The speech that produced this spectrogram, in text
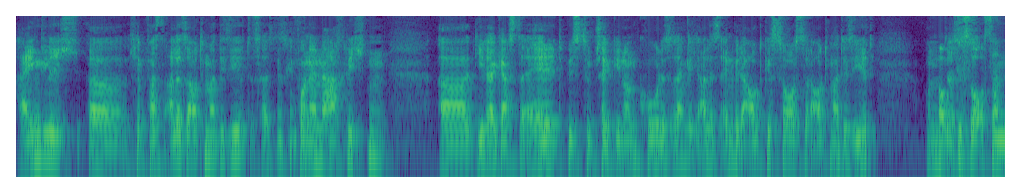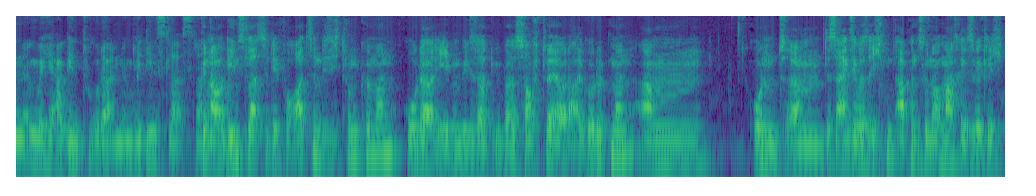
eigentlich, äh, ich habe fast alles automatisiert, das heißt okay. von den Nachrichten äh, die der Gast erhält, bis zu Check-in und Co. Das ist eigentlich alles entweder outgesourced oder automatisiert. Und outgesourced an irgendwelche Agenturen oder an irgendwelche Dienstleister? Genau, Dienstleister, die vor Ort sind, die sich drum kümmern oder eben, wie gesagt, über Software oder Algorithmen. Ähm, und ähm, das Einzige, was ich ab und zu noch mache, ist wirklich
